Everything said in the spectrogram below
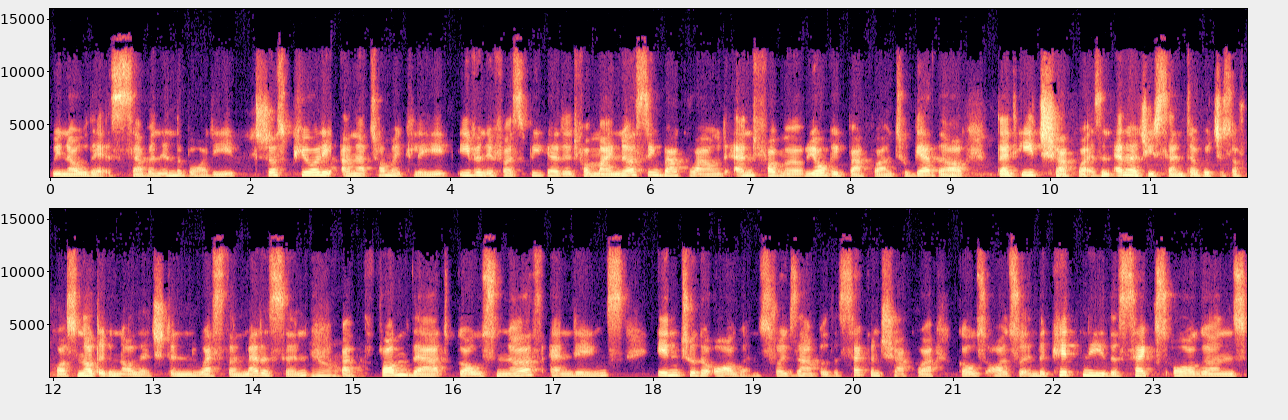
We know there is seven in the body. Just purely anatomically, even if I speak at it from my nursing background and from a yogic background together, that each chakra is an energy center, which is, of course, not acknowledged in Western medicine. Yeah. But from that goes nerve endings into the organs. For example, the second chakra goes also in the kidney, the sex organs,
